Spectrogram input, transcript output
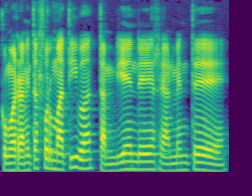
Como herramienta formativa también es realmente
